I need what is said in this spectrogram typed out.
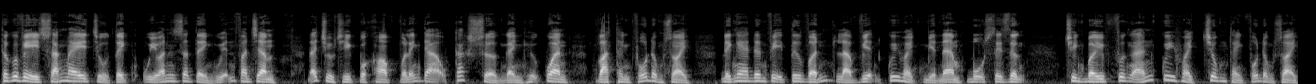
Thưa quý vị, sáng nay, Chủ tịch Ủy ban nhân dân tỉnh Nguyễn Văn Trâm đã chủ trì cuộc họp với lãnh đạo các sở ngành hữu quan và thành phố Đồng Xoài để nghe đơn vị tư vấn là Viện Quy hoạch miền Nam Bộ Xây dựng trình bày phương án quy hoạch chung thành phố Đồng Xoài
